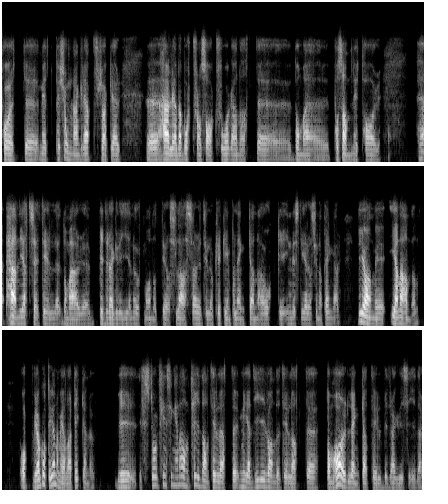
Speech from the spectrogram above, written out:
på ett, eh, med ett personangrepp, försöker eh, härleda bort från sakfrågan att eh, de är, på Samnytt har hängett sig till de här bedrägerierna och uppmanat deras läsare till att klicka in på länkarna och investera sina pengar. Det gör han med ena handen. Och vi har gått igenom hela artikeln nu det finns ingen antydan till ett medgivande till att eh, de har länkat till bedrägerisidor.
